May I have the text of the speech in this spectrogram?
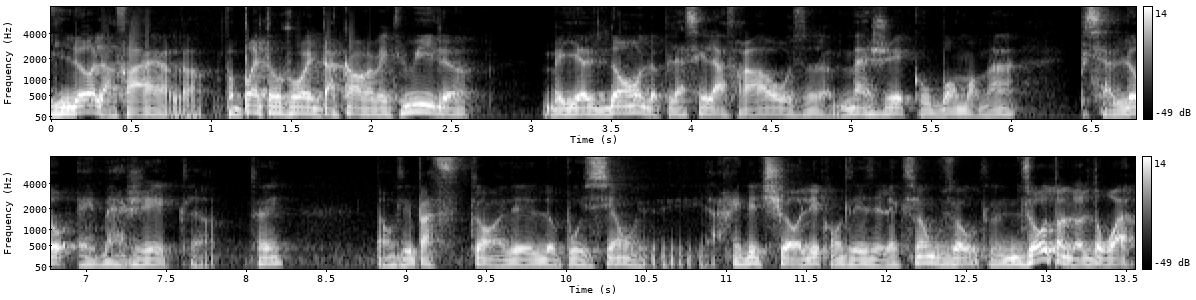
Il a l'affaire, là. On peut pas toujours être d'accord avec lui, là. Mais il a le don de placer la phrase magique au bon moment. Puis celle-là est magique, là. Donc, les partis de l'opposition, arrêtez de chialer contre les élections, vous autres. Nous autres, on a le droit.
